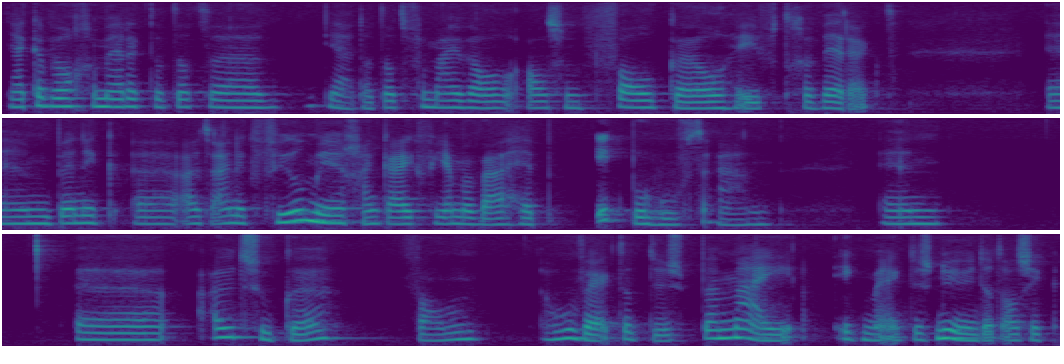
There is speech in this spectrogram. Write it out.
ja, ik heb wel gemerkt dat dat, uh, ja, dat dat voor mij wel als een valkuil heeft gewerkt. En ben ik uh, uiteindelijk veel meer gaan kijken van ja, maar waar heb ik behoefte aan? En uitzoeken van hoe werkt dat dus bij mij? Ik merk dus nu dat als ik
